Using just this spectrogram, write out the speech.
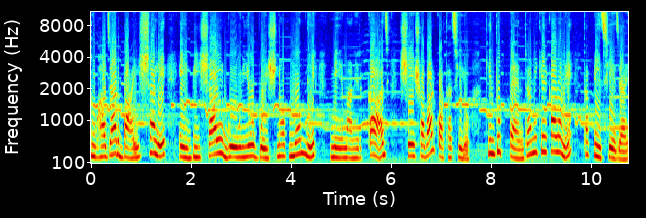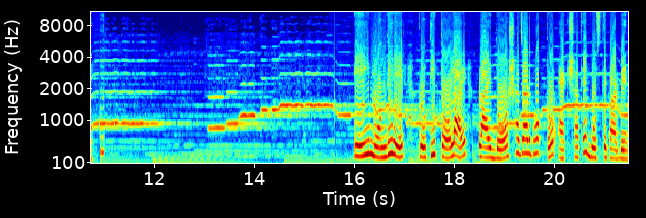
দু সালে এই বিশাল গৌরীয় বৈষ্ণব মন্দির নির্মাণের কাজ শেষ হবার কথা ছিল, কিন্তু প্যান্ডামিকের কারণে তা পিছিয়ে যায়। এই মন্দিরের প্রতি তলায় প্রায় দশ হাজার ভক্ত একসাথে বসতে পারবেন।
